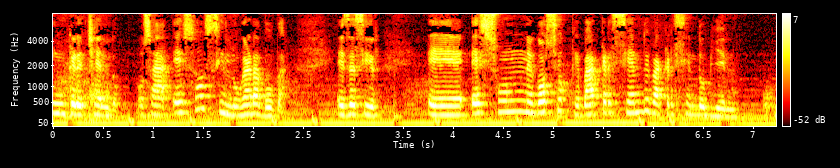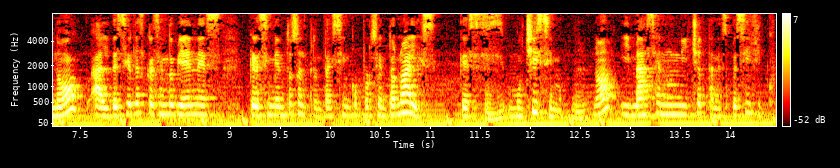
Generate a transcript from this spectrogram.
increciendo, o sea, eso sin lugar a duda. Es decir, eh, es un negocio que va creciendo y va creciendo bien, ¿no? Al decirles creciendo bien es crecimientos del 35% anuales, que es muchísimo, ¿no? Y más en un nicho tan específico.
